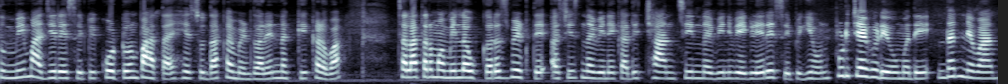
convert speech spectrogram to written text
तुम्ही माझी रेसिपी कोठून पाहताय हे सुद्धा कमेंटद्वारे नक्की कळवा. चला तर मग मी लवकरच भेटते अशीच नवीन एखादी छानशी नवीन वेगळी रेसिपी घेऊन पुढच्या व्हिडिओमध्ये धन्यवाद!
